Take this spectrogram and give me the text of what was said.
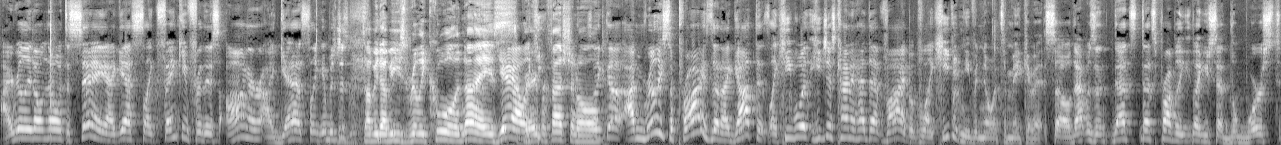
I really don't know what to say. I guess like thank you for this honor. I guess like it was just WWE's really cool and nice. yeah, like very he- professional. It's like uh, I'm really surprised that I got this. Like he would, he just kind of had that vibe of like he didn't even know what to make of it. So that was a that's that's probably like you said the worst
